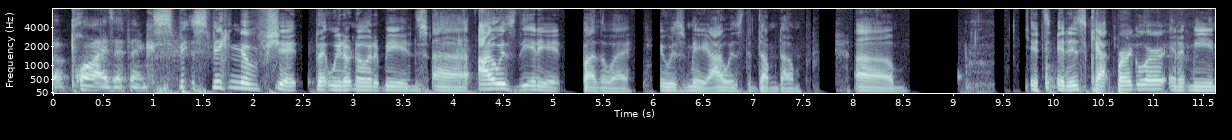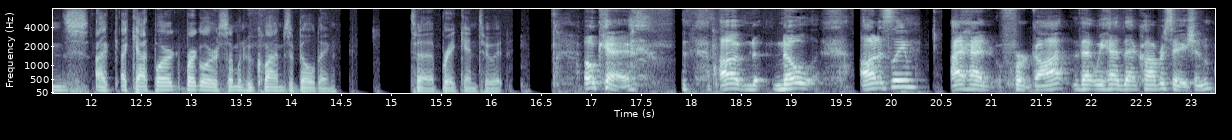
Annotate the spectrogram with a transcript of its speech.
applies. I think. Spe- speaking of shit that we don't know what it means, uh, I was the idiot. By the way, it was me. I was the dumb dumb Um, it's it is cat burglar, and it means a, a cat bur- burglar is someone who climbs a building to break into it. Okay. um. No. Honestly, I had forgot that we had that conversation.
